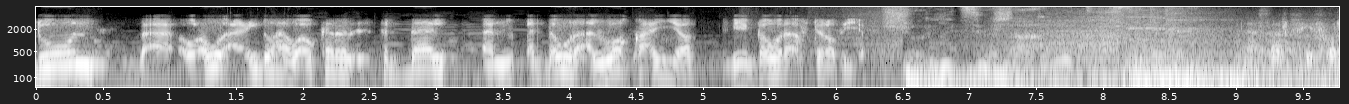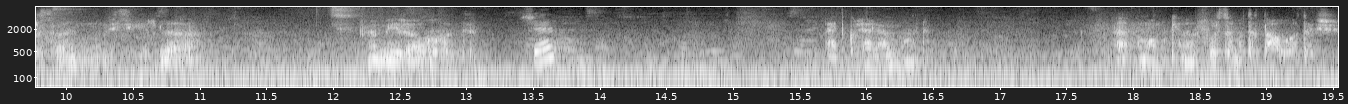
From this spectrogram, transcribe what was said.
دون أعيدها وأكرر استبدال الدورة الواقعية بدورة افتراضية. شريط صار في فرصة إنه يصير لا أميرة اخت جد؟ بعد كل هالعمر؟ لأنه ممكن الفرصة ما تتعوضش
